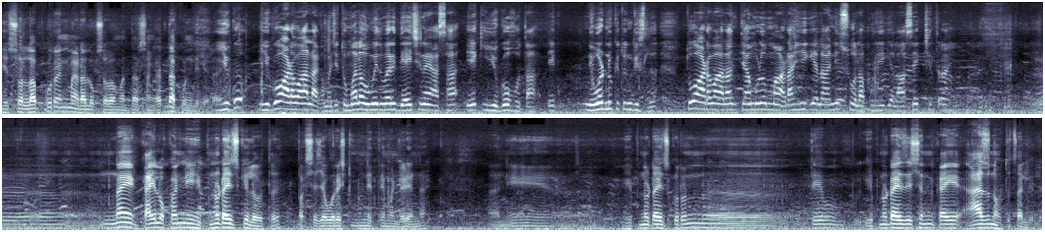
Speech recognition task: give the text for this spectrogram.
हे सोलापूर आणि माडा लोकसभा मतदारसंघात दाखवून दिलेलं युगो युगो आडवा आला का? म्हणजे तुम्हाला उमेदवारी द्यायची नाही असा एक युगो होता एक निवडणुकीतून दिसलं. तो आडवा आला त्यामुळं माडाही गेला आणि सोलापूरही गेला असं एक चित्र आहे. नाही काही लोकांनी हिप्नोटाईज केलं होतं पक्षाच्या वरिष्ठ नेते मंडळींना. आणि हिप्नोटाईज करून ते हिप्नोटायझेशन काही आज नव्हतं चाललेलं.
